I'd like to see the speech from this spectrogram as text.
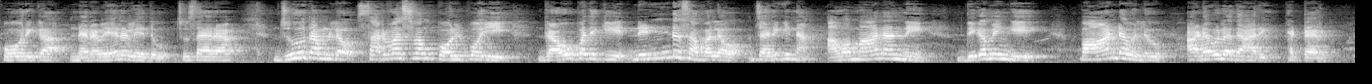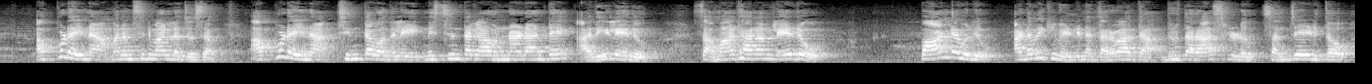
కోరిక నెరవేరలేదు. చూసారా జూదంలో సర్వస్వం కోల్పోయి ద్రౌపదికి నిండు సభలో జరిగిన అవమానాన్ని దిగమింగి పాండవులు అడవుల దారి పట్టారు. అప్పుడైనా మనం సినిమాల్లో చూసాం. అప్పుడైనా చింత వదిలి నిశ్చింతగా ఉన్నాడా అంటే అది లేదు. సమాధానం లేదు. పాండవులు అడవికి వెళ్ళిన తర్వాత ధృతరాష్ట్రుడు సంజయుడితో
